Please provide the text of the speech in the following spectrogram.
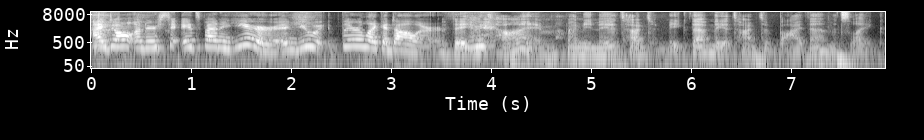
I don't understand. It's been a year and you, they're like a dollar. They had time. I mean, they had time to make them, they had time to buy them. It's like,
